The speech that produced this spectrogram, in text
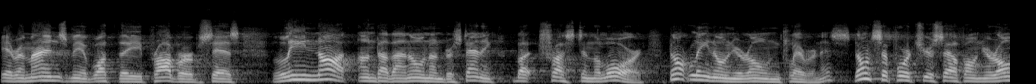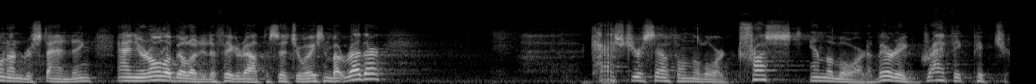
It reminds me of what the proverb says lean not unto thine own understanding, but trust in the Lord. Don't lean on your own cleverness. Don't support yourself on your own understanding and your own ability to figure out the situation, but rather cast yourself on the Lord. Trust in the Lord. A very graphic picture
